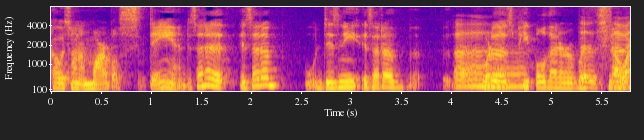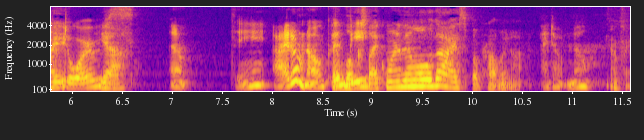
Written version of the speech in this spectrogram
Oh, it's on a marble stand. Is that a is that a Disney? Is that a what are those people that are with Uh, The Snow White? dwarves. Yeah, I don't think. I don't know. Could it looks be. like one of them little guys, but probably not. I don't know. Okay,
